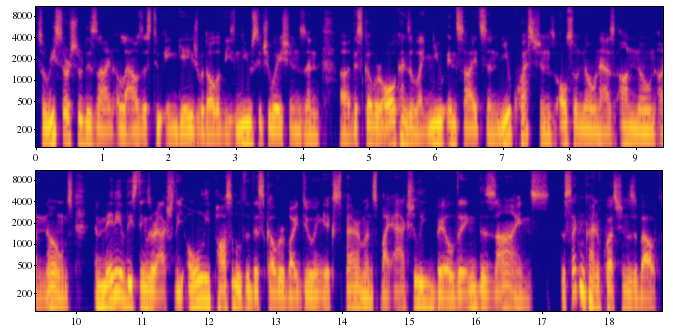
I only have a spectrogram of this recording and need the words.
So research through design allows us to engage with all of these new situations and uh, discover all kinds of like new insights and new questions, also known as unknown unknowns. And many of these things are actually only possible to discover by doing experiments, by actually building designs. The second kind of question is about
